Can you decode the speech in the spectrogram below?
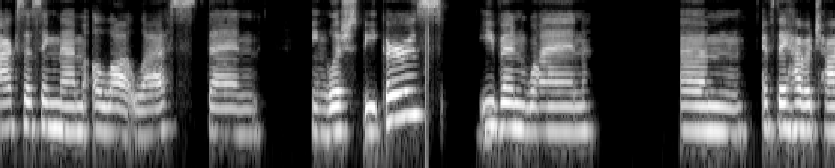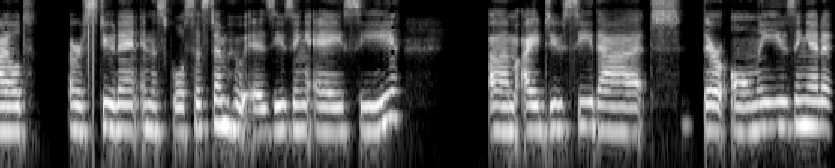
accessing them a lot less than English speakers even when um, if they have a child or a student in the school system who is using AAC, um, I do see that they're only using it at,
